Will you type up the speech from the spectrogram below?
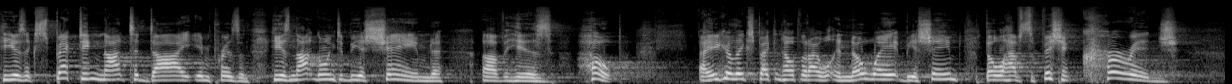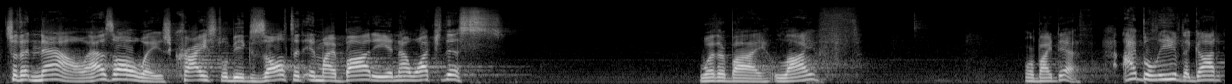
He is expecting not to die in prison. He is not going to be ashamed of his hope. I eagerly expect and hope that I will in no way be ashamed, but will have sufficient courage so that now, as always, Christ will be exalted in my body. And now, watch this whether by life or by death. I believe that God,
